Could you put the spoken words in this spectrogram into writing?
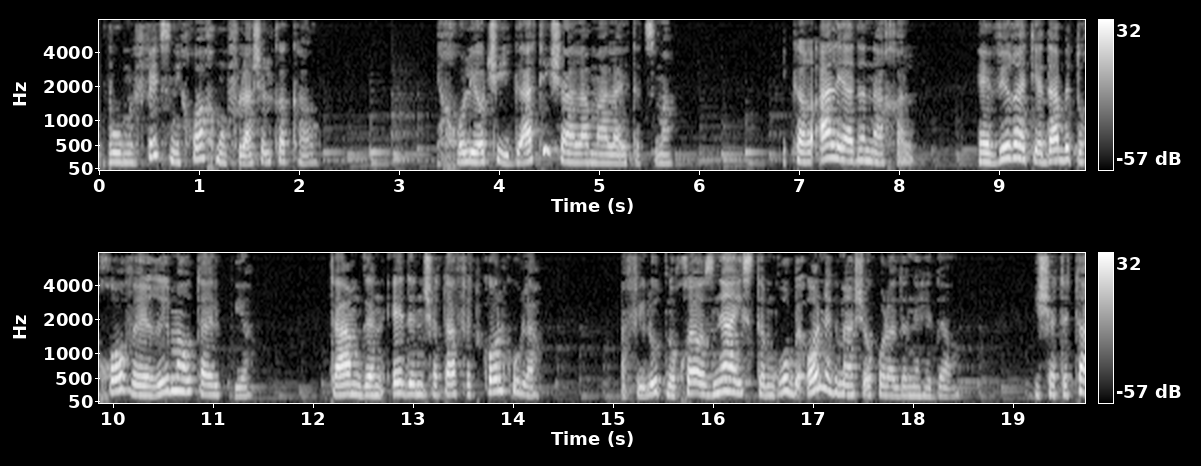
והוא מפיץ ניחוח מופלא של קקר. יכול להיות שהגעתי? שאלה מעלה את עצמה. היא קראה ליד הנחל, העבירה את ידה בתוכו והרימה אותה אל פיה. טעם גן עדן שטף את כל כולה. אפילו תנוחי אוזניה הסתמרו בעונג מהשוקולד הנהדר. היא שתתה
